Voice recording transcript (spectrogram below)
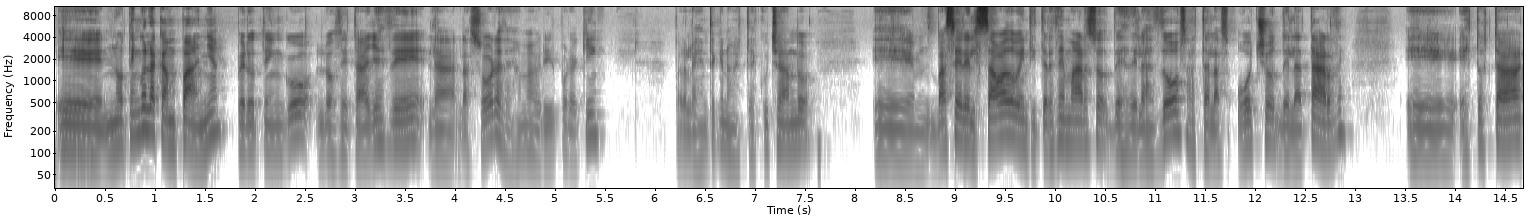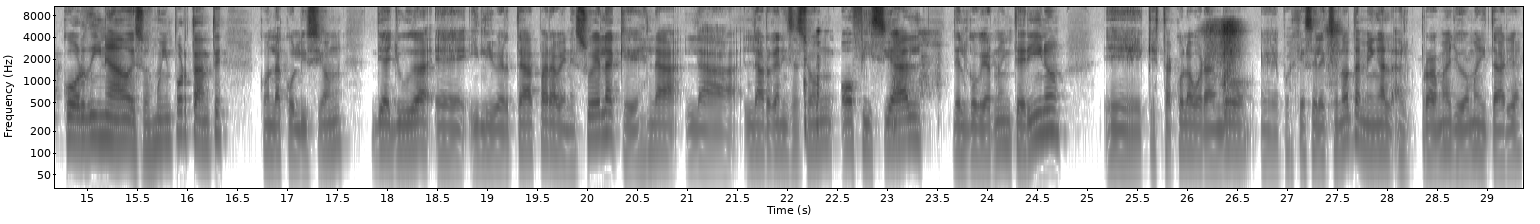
eh, no tengo la campaña, pero tengo los detalles de las horas. Déjame abrir por aquí para la gente que nos esté escuchando. Eh, va a ser el sábado 23 de marzo desde las 2 hasta las 8 de la tarde. esto está coordinado, eso es muy importante, con la Coalición de Ayuda y Libertad para Venezuela, que es la, la, la organización oficial del gobierno interino. Eh, que está colaborando, eh, pues que seleccionó también al, programa de ayuda humanitaria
